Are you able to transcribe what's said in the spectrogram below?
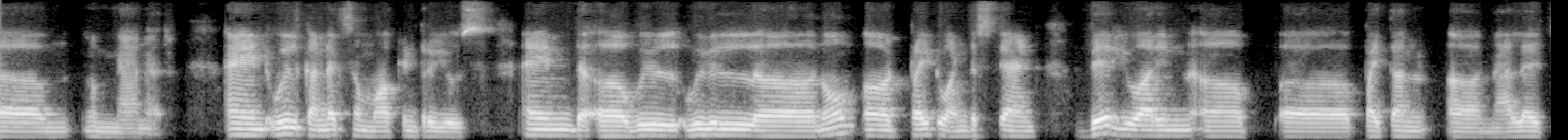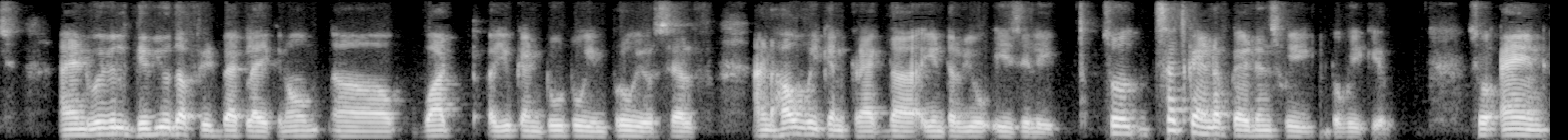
um, manner. And we'll conduct some mock interviews and uh, we will we will uh, know try to understand where you are in python knowledge. And we will give you the feedback like you know what you can do to improve yourself and how we can crack the interview easily. So such kind of guidance we do we give. So and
